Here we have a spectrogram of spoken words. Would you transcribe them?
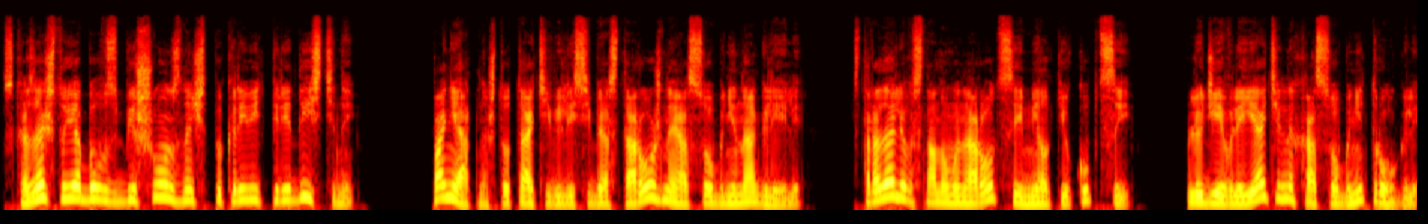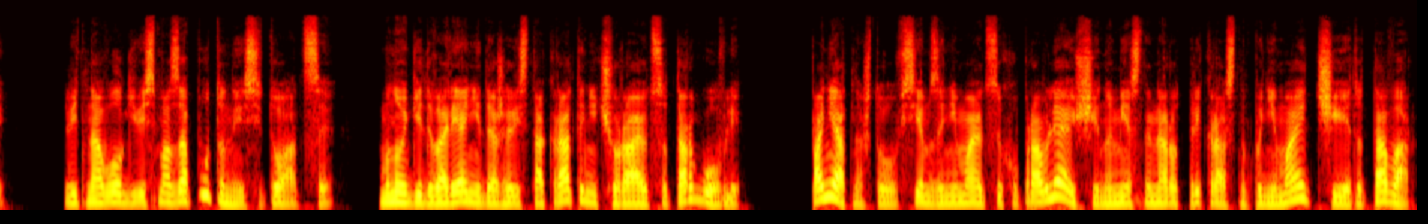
Сказать, что я был взбешен, значит покривить перед истиной. Понятно, что тати вели себя осторожно и особо не наглели. Страдали в основном инородцы и мелкие купцы. Людей влиятельных особо не трогали. Ведь на Волге весьма запутанная ситуация. Многие дворяне и даже аристократы не чураются торговли. Понятно, что всем занимаются их управляющие, но местный народ прекрасно понимает, чей это товар.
